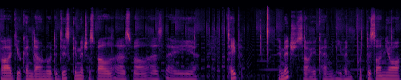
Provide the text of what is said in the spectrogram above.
but you can download the disc image as well as well as a tape image, so you can even put this on your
